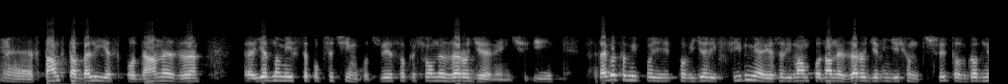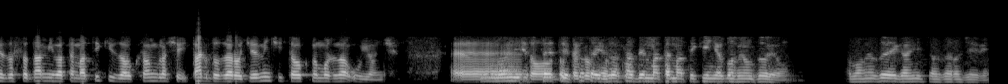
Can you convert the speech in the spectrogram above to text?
E, w- Tam w tabeli jest podane, że e, jedno miejsce po przecinku, czyli jest określone 0,9 i z tego co mi powie- powiedzieli w firmie, jeżeli mam podane 0,93, to zgodnie z zasadami matematyki zaokrągla się i tak do 0,9 i to okno można ująć. e, No do, niestety do tego tutaj wniosku. zasady matematyki nie obowiązują. Obowiązuje granica 0,9.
